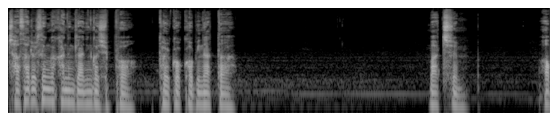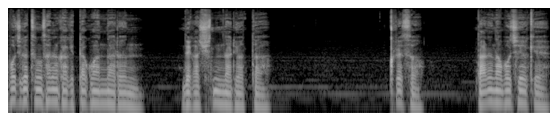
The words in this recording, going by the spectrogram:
자살을 생각하는 게 아닌가 싶어 덜컥 겁이 났다. 마침 아버지가 등산을 가겠다고 한 날은 내가 쉬는 날이었다. 그래서 나는 아버지에게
